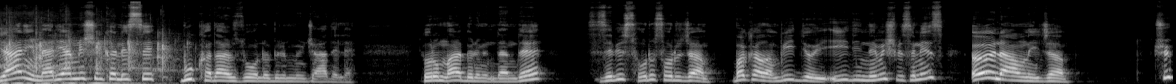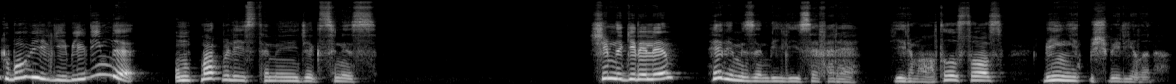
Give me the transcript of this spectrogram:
Yani Meryemnişin Kalesi bu kadar zorlu bir mücadele. Yorumlar bölümünden de size bir soru soracağım. Bakalım videoyu iyi dinlemiş misiniz? Öyle anlayacağım. Çünkü bu bilgiyi bildiğimde unutmak bile istemeyeceksiniz. Şimdi girelim hepimizin bildiği sefere. 26 Ağustos 1071 yılına.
